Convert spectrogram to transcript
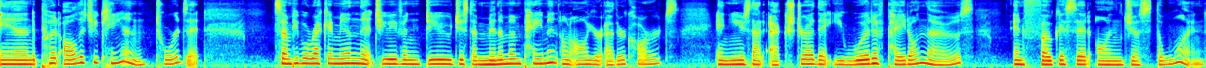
and put all that you can towards it. Some people recommend that you even do just a minimum payment on all your other cards and use that extra that you would have paid on those and focus it on just the one.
